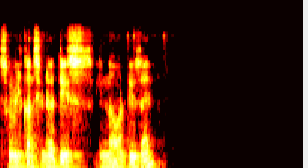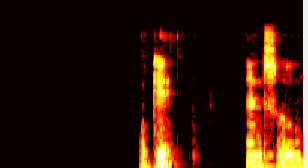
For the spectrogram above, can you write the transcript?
So we'll consider this in our design okay. And so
